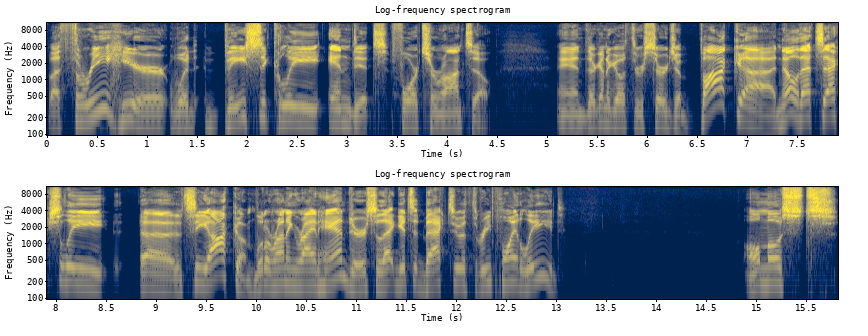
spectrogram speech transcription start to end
But three here would basically end it for Toronto. And they're going to go through Serge Ibaka. No, that's actually uh, Siakam, little running right hander. So that gets it back to a three point lead. Almost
